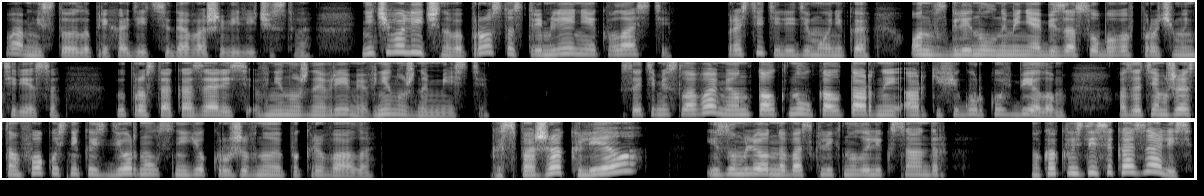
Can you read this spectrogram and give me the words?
Вам не стоило приходить сюда, Ваше Величество. Ничего личного, просто стремление к власти. Простите, леди Моника, он взглянул на меня без особого, впрочем, интереса. Вы просто оказались в ненужное время, в ненужном месте». С этими словами он толкнул к алтарной арке фигурку в белом, а затем жестом фокусника сдернул с нее кружевное покрывало. «Госпожа Клео?» — изумленно воскликнул Александр. «Но как вы здесь оказались?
